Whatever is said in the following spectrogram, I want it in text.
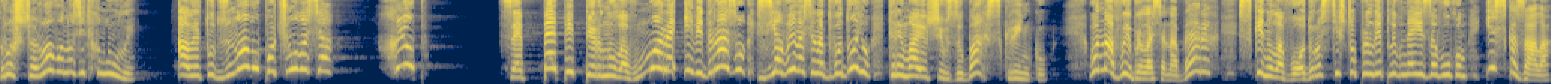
розчаровано зітхнули, але тут знову почулося хлюп. Це пепі пірнула в море і відразу з'явилася над водою, тримаючи в зубах скриньку. Вона вибралася на берег, скинула водорості, що прилипли в неї за вухом, і сказала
